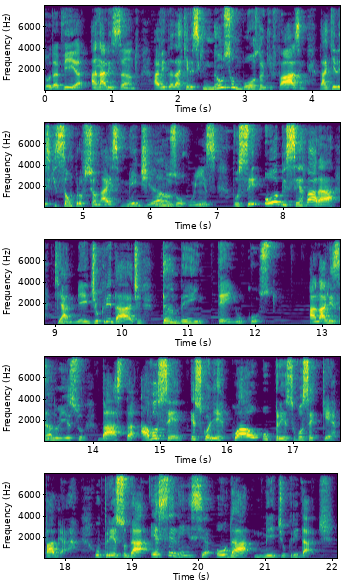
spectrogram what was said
Todavia, analisando a vida daqueles que não são bons no que fazem, daqueles que são profissionais medianos ou ruins, você observará que a mediocridade também tem um custo. Analisando isso, basta a você escolher qual o preço você quer pagar: o preço da excelência ou da mediocridade.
